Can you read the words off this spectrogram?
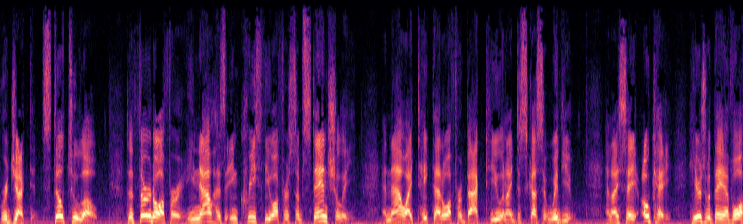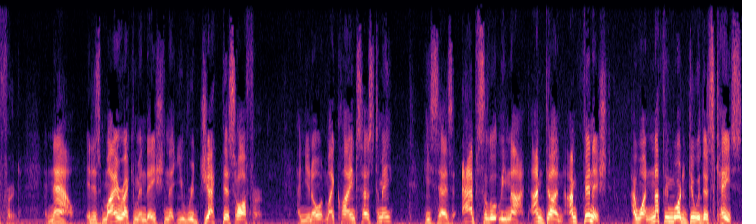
rejected. Still too low. The third offer, he now has increased the offer substantially. And now I take that offer back to you and I discuss it with you. And I say, okay, here's what they have offered. And now it is my recommendation that you reject this offer. And you know what my client says to me? He says, absolutely not. I'm done. I'm finished. I want nothing more to do with this case.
